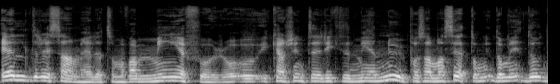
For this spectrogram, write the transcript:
äldre i samhället som var med förr och, och kanske inte riktigt med nu på samma sätt. De, de, är, de,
